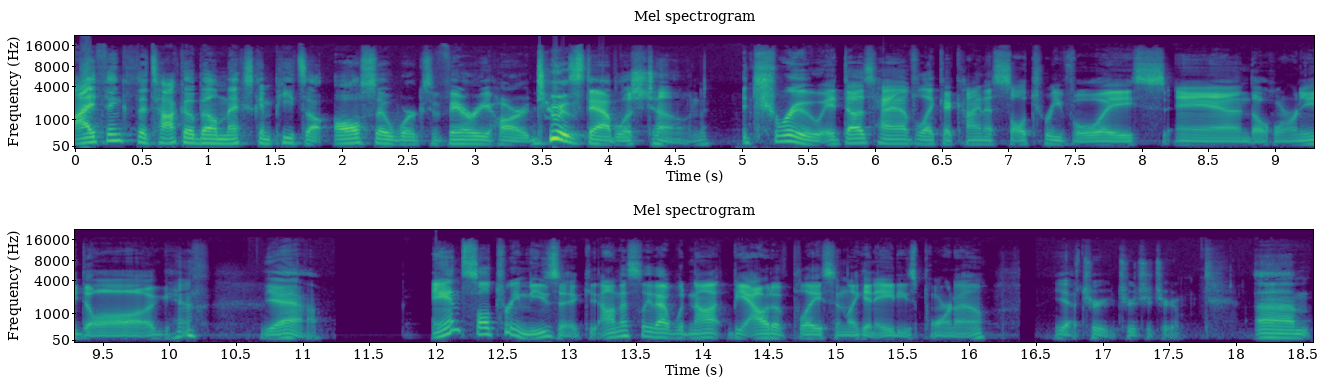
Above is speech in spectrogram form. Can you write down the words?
I think the Taco Bell Mexican pizza also works very hard to establish tone. True, it does have like a kind of sultry voice and a horny dog Yeah. and sultry music. Honestly, that would not be out of place in like an 80s porno. Yeah, true, true, true, true. Um,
